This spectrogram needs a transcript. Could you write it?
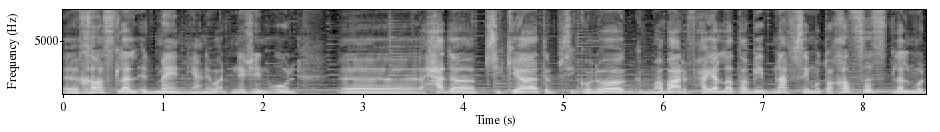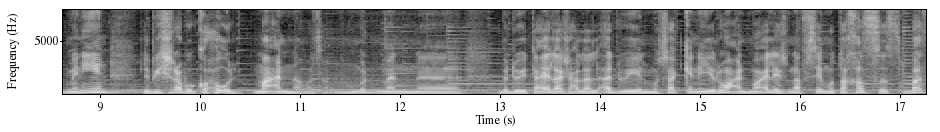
آه، خاص للإدمان. يعني وقت نجي نقول حدا بسيكياتر بسيكولوج ما بعرف حيلا طبيب نفسي متخصص للمدمنين اللي بيشربوا كحول ما عنا مثلا. مدمن بده يتعالج على الأدوية المسكنة يروح عند معالج نفسي متخصص بس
